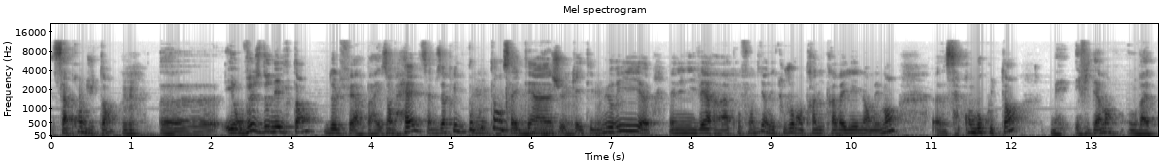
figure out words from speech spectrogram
ça prend du temps. Mhm. Euh, et on veut se donner le temps de le faire. Par exemple, Hell, ça nous a pris beaucoup de temps. Ça a été un Mhm. jeu qui a été mûri, euh, un univers approfondi. On est toujours en train d'y travailler énormément. Euh, ça prend beaucoup de temps. Mais évidemment, on va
